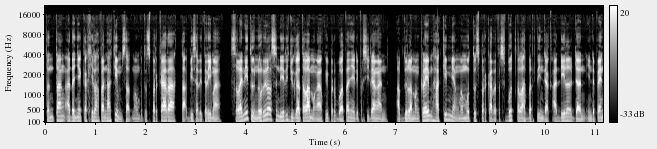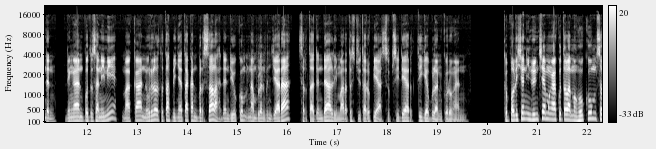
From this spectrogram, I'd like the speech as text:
tentang adanya kekhilafan hakim saat memutus perkara tak bisa diterima. Selain itu, Nuril sendiri juga telah mengakui perbuatannya di persidangan. Abdullah mengklaim hakim yang memutus perkara tersebut telah bertindak adil dan independen. Dengan putusan ini, maka Nuril tetap dinyatakan bersalah dan dihukum 6 bulan penjara serta denda 500 juta rupiah subsidiar 3 bulan kurungan. Kepolisian Indonesia mengaku telah menghukum 10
